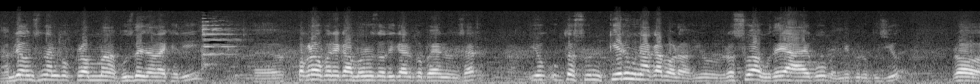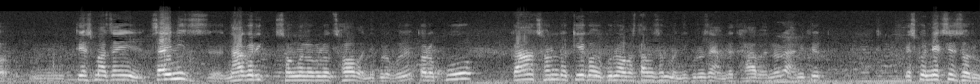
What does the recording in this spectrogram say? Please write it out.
हामीले अनुसन्धानको क्रममा बुझ्दै जाँदाखेरि पक्राउ परेका मनोज अधिकारीको बयानअनुसार यो उक्त सुन केरुङ नाकाबाट यो रसुवा हुँदै आएको भन्ने कुरो बुझियो र त्यसमा चाहिँ चाइनिज नागरिक संलग्न छ भन्ने कुरो बुझ्यो तर को कहाँ छन् र के कुन अवस्थामा छन् भन्ने कुरो चाहिँ हामीलाई थाहा भएन र हामी त्यो यसको नेक्सेसहरू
